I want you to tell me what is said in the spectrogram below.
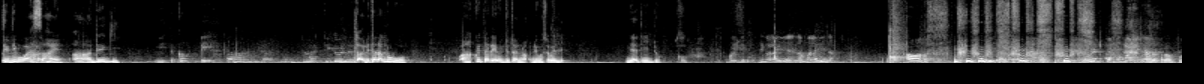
Tiba-tiba basah kan? Ah, ada lagi. Eh, terkepit. Ah, tiga bulan. Tak, dia tak nak keluar. Ah, Aku tarik baju tak nak. Dia masuk balik. Dia nak tidur. Eh, dia tengok lain tak? Nampak lain tak? Ah. Nak kenapa?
